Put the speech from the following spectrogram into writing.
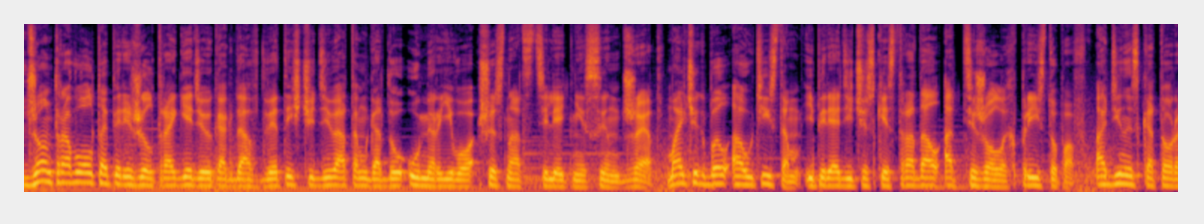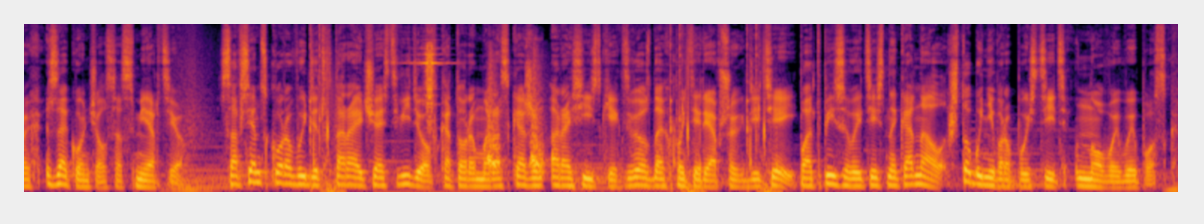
Джон Траволта пережил трагедию, когда в 2009 году умер его 16-летний сын Джет. Мальчик был аутистом и периодически страдал от тяжелых приступов, один из которых закончился смертью. Совсем скоро выйдет вторая часть видео, в котором мы расскажем о российских звездах, потерявших детей. Подписывайтесь на канал, чтобы не пропустить новый выпуск.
